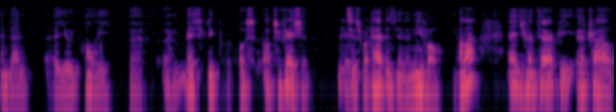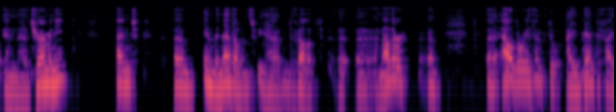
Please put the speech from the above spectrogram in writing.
And then you only uh, um, basically propose observation. This is what happens in the Nivo Mela adjuvant therapy uh, trial in Germany. And um, in the Netherlands, we have developed another algorithm to identify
